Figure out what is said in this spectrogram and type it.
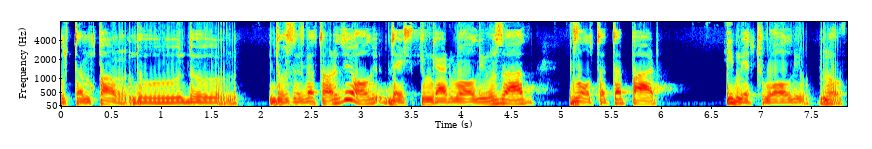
o tampão do, do, do reservatório de óleo, deixo pingar o óleo usado, volto a tapar e meto o óleo novo.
